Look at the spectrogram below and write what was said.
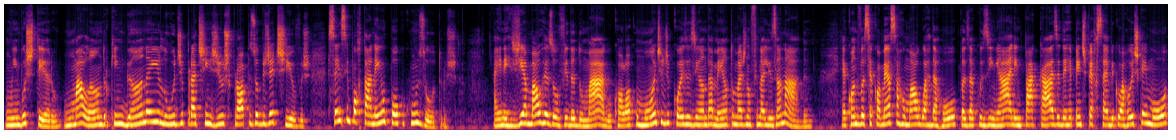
um embusteiro, um malandro que engana e ilude para atingir os próprios objetivos, sem se importar nem um pouco com os outros. A energia mal resolvida do mago coloca um monte de coisas em andamento, mas não finaliza nada. É quando você começa a arrumar o guarda-roupas, a cozinhar, a limpar a casa e de repente percebe que o arroz queimou,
